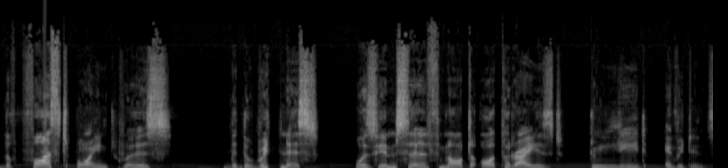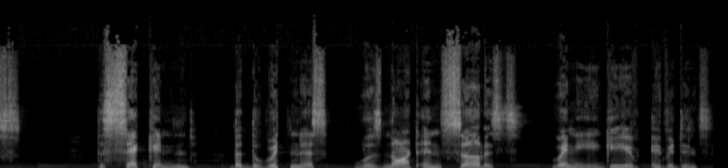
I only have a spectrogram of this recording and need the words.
The first point was that the witness was himself not authorized to lead evidence. The second, that the witness was not in service when he gave evidence.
